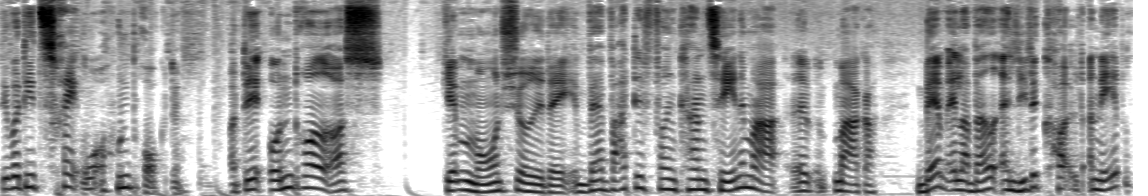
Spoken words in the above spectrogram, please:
Det var de tre ord, hun brugte. Og det undrede os gennem morgenshowet i dag. Hvad var det for en karantænemarker? Hvem eller hvad er lille, koldt og næbet?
